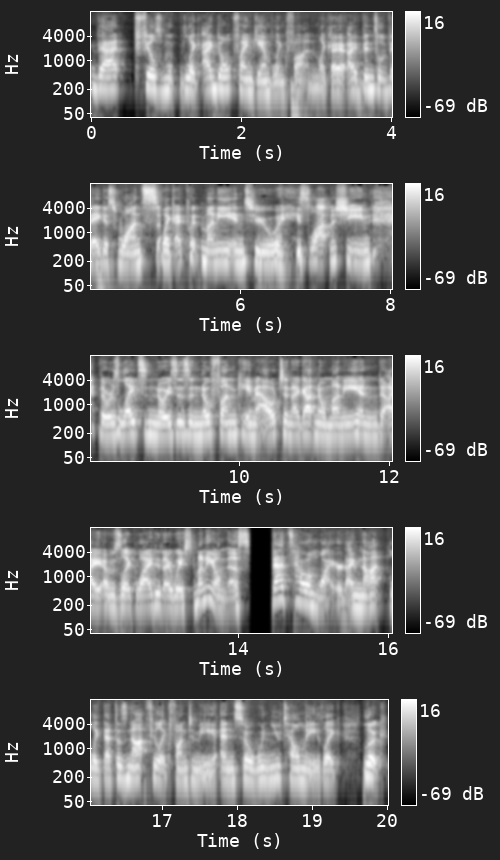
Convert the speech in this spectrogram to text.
that feels like I don't find gambling fun. Like I, have been to Vegas once. Like I put money into a slot machine. There was lights and noises, and no fun came out, and I got no money. And I, I was like, why did I waste money on this? That's how I'm wired. I'm not like that. Does not feel like fun to me. And so when you tell me, like, look,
